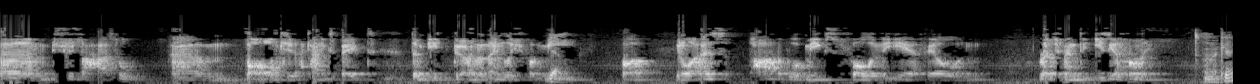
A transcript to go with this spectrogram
um, it's just a hassle. Um, but obviously, I can't expect them to be governed in English for me. Yeah. But you know, it is part of what makes following the AFL and Richmond easier for me. Okay,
